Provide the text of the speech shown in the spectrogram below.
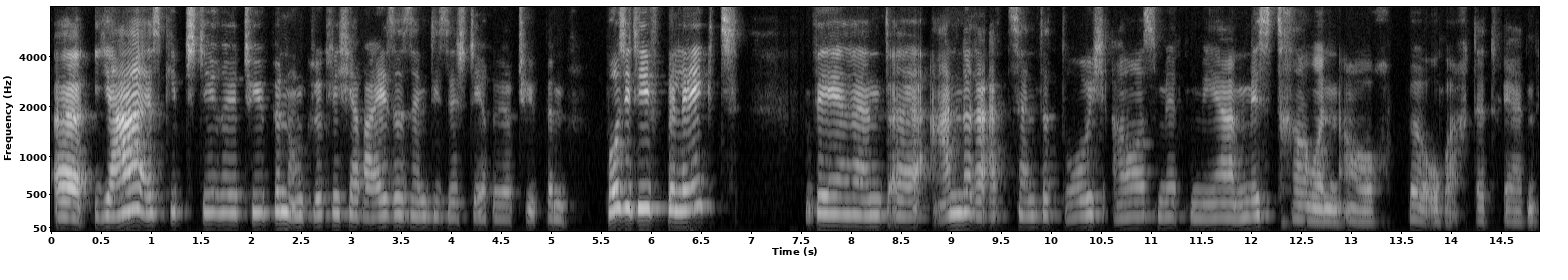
Äh, ja, es gibt Stereotypen und glücklicherweise sind diese Stereotypen positiv belegt während äh, andere Akzente durchaus mit mehr Misstrauen auch beobachtet werden.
